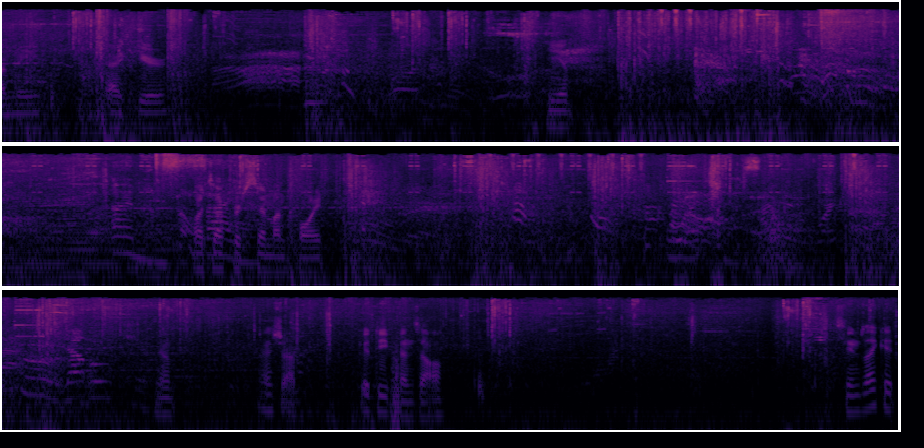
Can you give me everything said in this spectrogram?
On me back here. Yep. What's up for. Sim on point? Yep. Nice job. Good defense, all. Seems like it.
